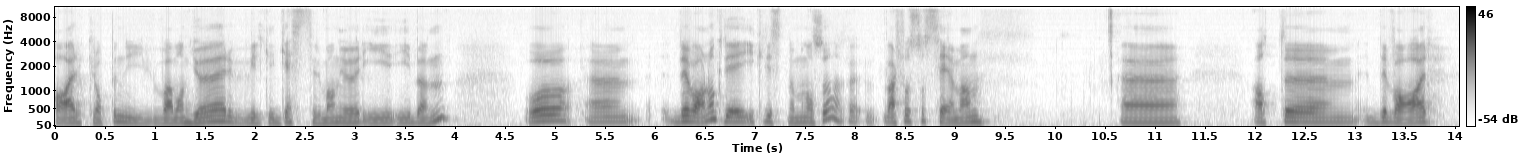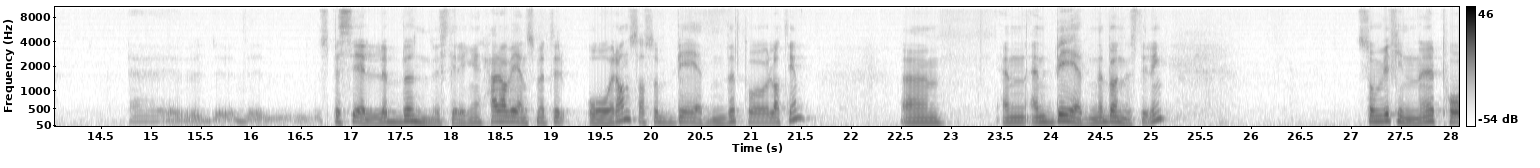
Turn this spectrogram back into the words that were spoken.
har kroppen, hva man gjør, hvilke gester man gjør i, i bønnen. Og det var nok det i kristendommen også. I hvert fall så ser man uh, at uh, det var uh, spesielle bønnestillinger. Her har vi en som heter orans, altså bedende på latin. En, en, bedende bønnestilling som vi finner på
